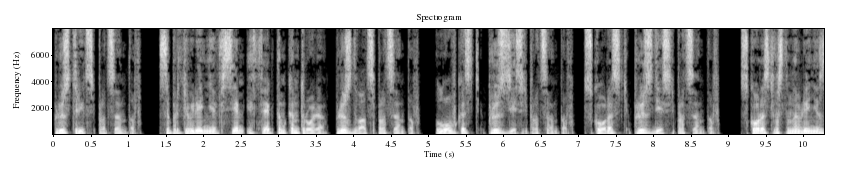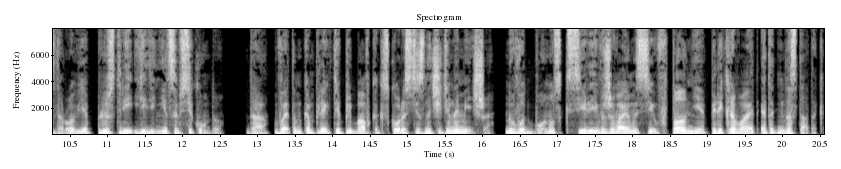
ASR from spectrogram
плюс 30%, сопротивление всем эффектам контроля плюс 20%, Ловкость плюс 10%, скорость плюс 10%, скорость восстановления здоровья плюс 3 единицы в секунду. Да, в этом комплекте прибавка к скорости значительно меньше, но вот бонус к силе и выживаемости вполне перекрывает этот недостаток.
